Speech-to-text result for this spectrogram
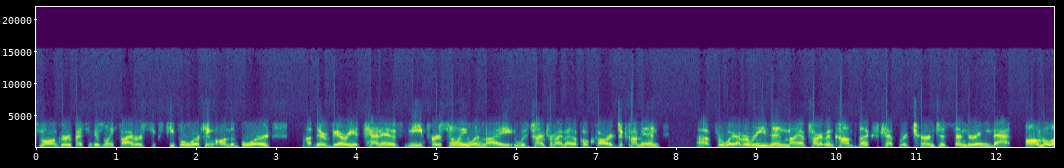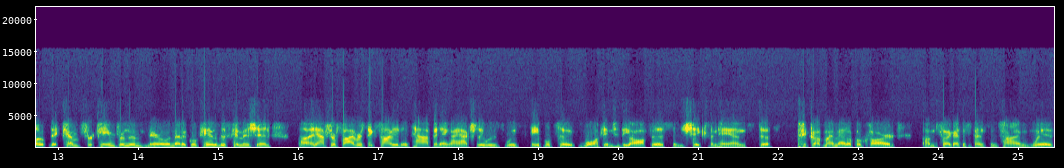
small group. I think there's only five or six people working on the board. Uh, they're very attentive. Me personally, when my it was time for my medical card to come in, uh, for whatever reason, my apartment complex kept return to sendering that envelope that came, for, came from the Maryland Medical Cannabis Commission. Uh, and after five or six times it was happening, I actually was was able to walk into the office and shake some hands to pick up my medical card. Um, so I got to spend some time with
